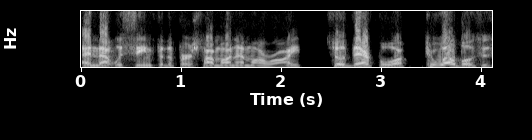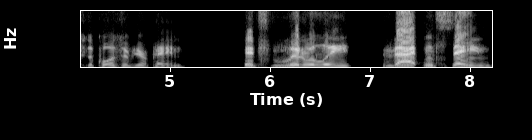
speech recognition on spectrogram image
and that was seen for the first time on MRI. So therefore, two elbows is the cause of your pain. It's literally that insane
